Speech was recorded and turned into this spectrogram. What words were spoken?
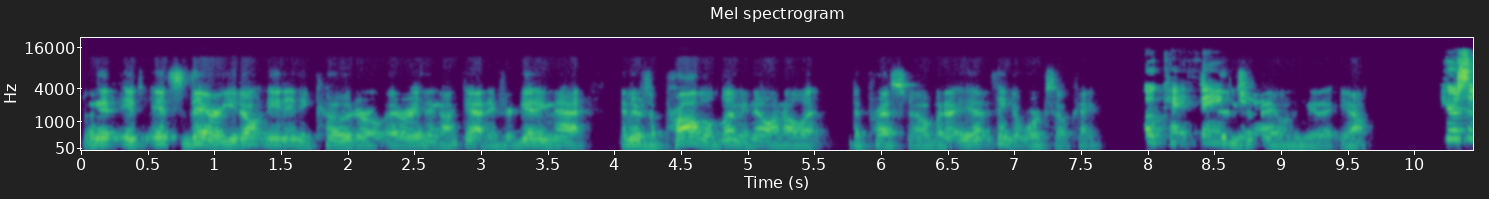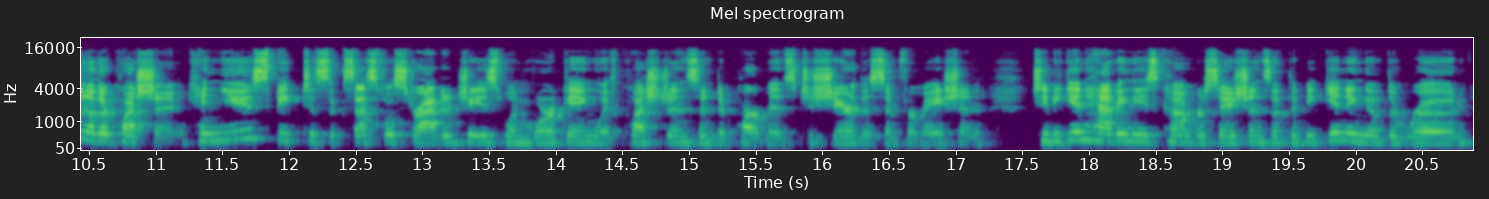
but it, it, it's there. You don't need any code or, or anything like that. And if you're getting that and there's a problem, let me know and I'll let the press know. But I, I think it works okay. Okay, thank Students you. should be able to get it, yeah. Here's another question. Can you speak to successful strategies when working with questions and departments to share this information? To begin having these conversations at the beginning of the road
